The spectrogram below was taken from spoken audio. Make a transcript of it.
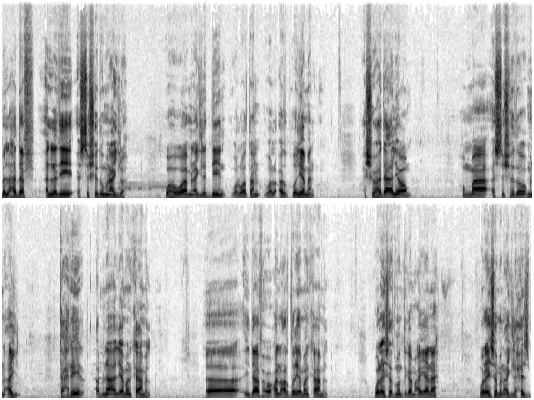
بالهدف الذي استشهدوا من أجله. وهو من أجل الدين والوطن والأرض واليمن. الشهداء اليوم هم استشهدوا من أجل تحرير أبناء اليمن كامل آه، يدافعوا عن أرض اليمن كامل. وليست منطقة معينة وليس من أجل حزب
